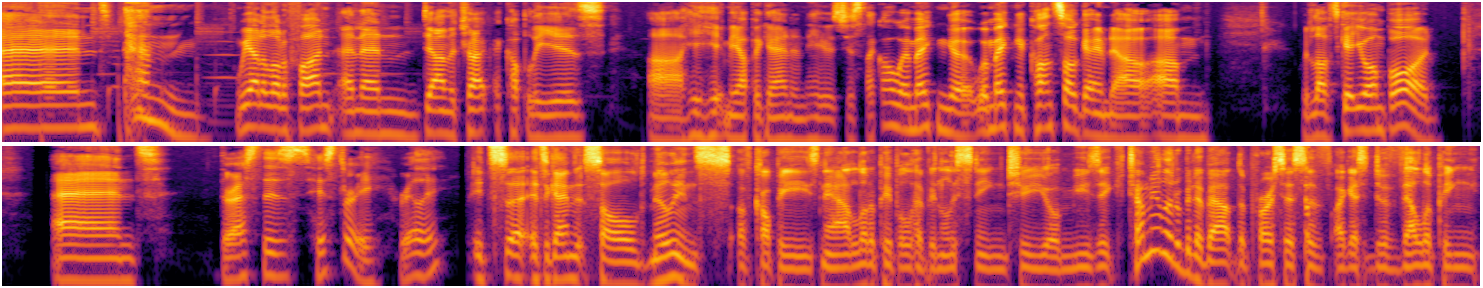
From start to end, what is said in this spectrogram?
And we had a lot of fun. And then down the track, a couple of years, uh, he hit me up again, and he was just like, "Oh, we're making a we're making a console game now. Um, we'd love to get you on board." And the rest is history, really. It's a, it's a game that sold millions of copies now. A lot of people have been listening to your music. Tell me a little bit about the process of, I guess, developing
